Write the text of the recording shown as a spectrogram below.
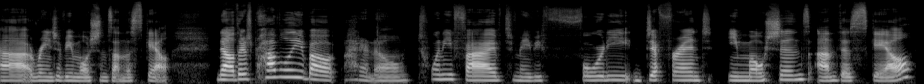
uh, a range of emotions on the scale. Now, there's probably about, I don't know, 25 to maybe 40 different emotions on this scale.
